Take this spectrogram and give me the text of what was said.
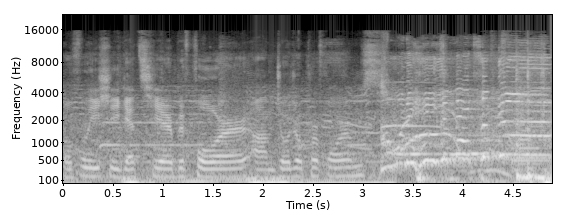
Hopefully she gets here before um, JoJo performs. I wanna hear you make some noise.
